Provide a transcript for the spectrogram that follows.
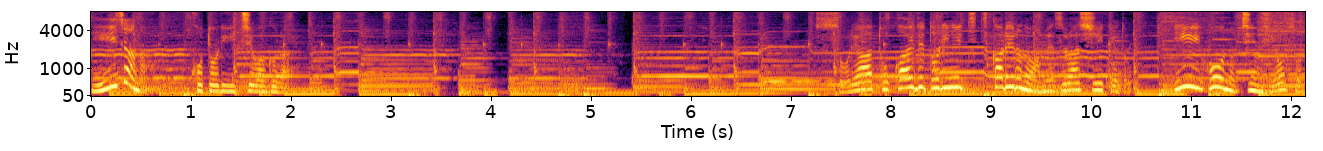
いいじゃない。小鳥1羽ぐらい。そりゃ都会で鳥につつかれるのは珍しいけどいい方の珍事よそれ。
